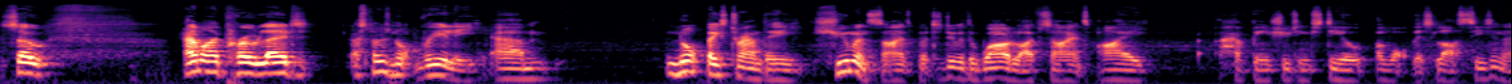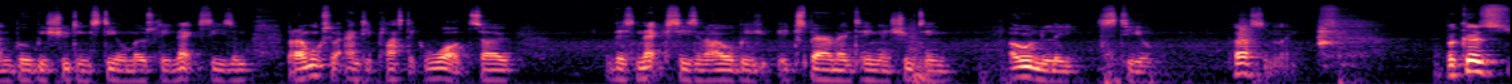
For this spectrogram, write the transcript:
So, am I pro lead? I suppose not really. Um, not based around the human science, but to do with the wildlife science. I have been shooting steel a lot this last season, and will be shooting steel mostly next season. But I'm also anti-plastic wad, so this next season I will be experimenting and shooting only steel, personally. Because,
